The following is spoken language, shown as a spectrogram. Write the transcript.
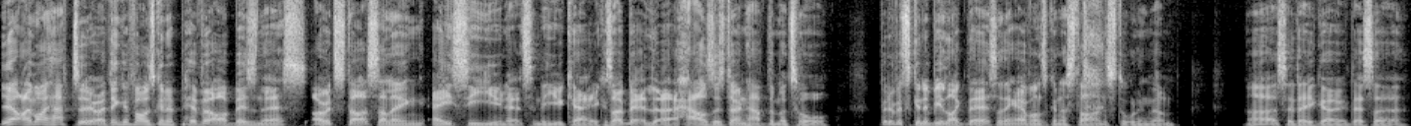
Yeah, I might have to. I think if I was going to pivot our business, I would start selling AC units in the UK because I bet houses don't have them at all. But if it's going to be like this, I think everyone's going to start installing them. Uh, so there you go. There's a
